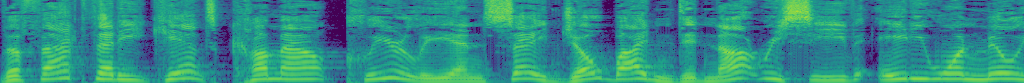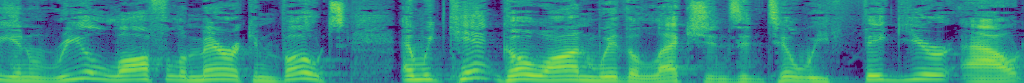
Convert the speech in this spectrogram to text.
the fact that he can't come out clearly and say Joe Biden did not receive 81 million real lawful American votes, and we can't go on with elections until we figure out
